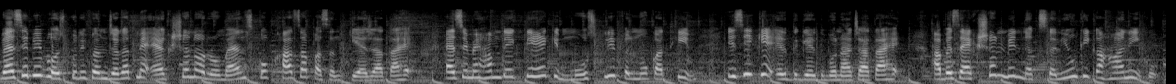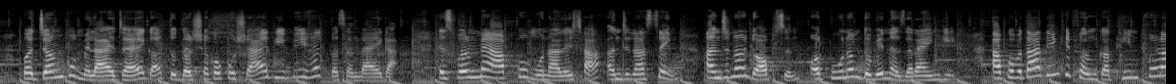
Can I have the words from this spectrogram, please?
वैसे भी भोजपुरी फ़िल्म जगत में एक्शन और रोमांस को खासा पसंद किया जाता है। ऐसे में हम देखते हैं कि मोस्टली फ़िल्मों का थीम इसी के इर्द गिर्द बुना जाता है। अब इस एक्शन में नक्सलियों की कहानी को व जंग को मिलाया जाएगा तो दर्शकों को शायद ये बेहद पसंद आएगा। इस फ़िल्म में आपको मोनालिसा, अंजना सिंह, अंजना डॉबसन और पूनम दुबे नज़र आएँगी। आपको बता दें कि फ़िल्म का थीम थोड़ा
